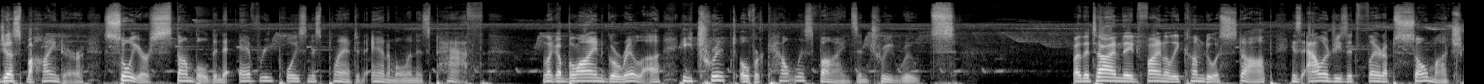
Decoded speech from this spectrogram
Just behind her, Sawyer stumbled into every poisonous plant and animal in his path. Like a blind gorilla, he tripped over countless vines and tree roots. By the time they'd finally come to a stop, his allergies had flared up so much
